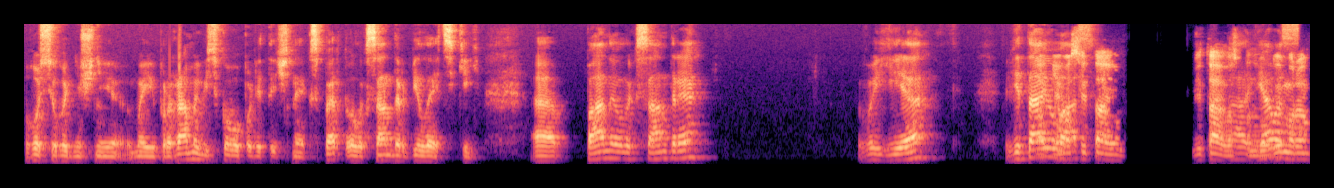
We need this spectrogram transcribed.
гость сьогоднішньої моєї програми, військово-політичний експерт Олександр Білецький. Е, Пане Олександре, ви є. Вітаю Так, я вас. вас вітаю. Вітаю вас, пане я Володимире.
